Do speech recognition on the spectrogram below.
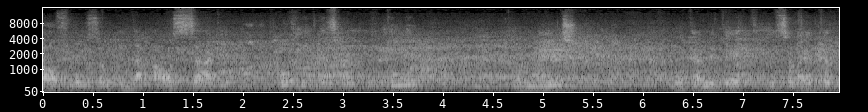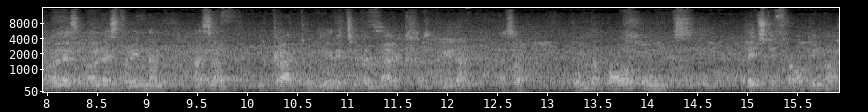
Auflösung, in der Aussage, hochinteressant, Kultur, und Mensch, Modernität und so weiter, alles, alles drinnen. Also ich gratuliere zu dem Werk. Also wunderbar und letzte Frage noch.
